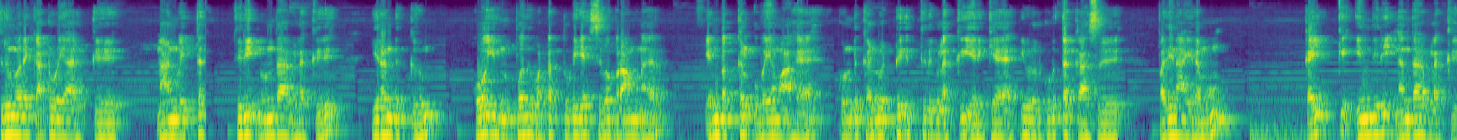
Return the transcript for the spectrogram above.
திருமறை காட்டுடையாருக்கு நான் வைத்த திரி நுந்தா விளக்கு இரண்டுக்கும் கோயில் முப்பது வட்டத்துடைய சிவபிராமணர் என்பக்கல் உபயமாக கொண்டு கல்வெட்டு திருவிளக்கு எரிக்க இவர்கள் கொடுத்த காசு பதினாயிரமும் கைக்கு இந்திரி நந்தா விளக்கு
